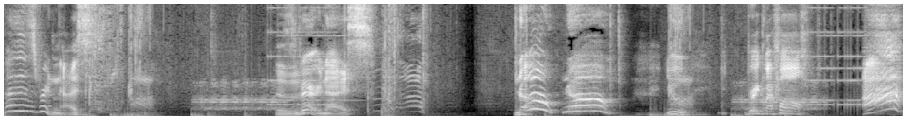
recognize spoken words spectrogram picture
This is pretty nice. This is very nice. No, no! You break my fall. Ah!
